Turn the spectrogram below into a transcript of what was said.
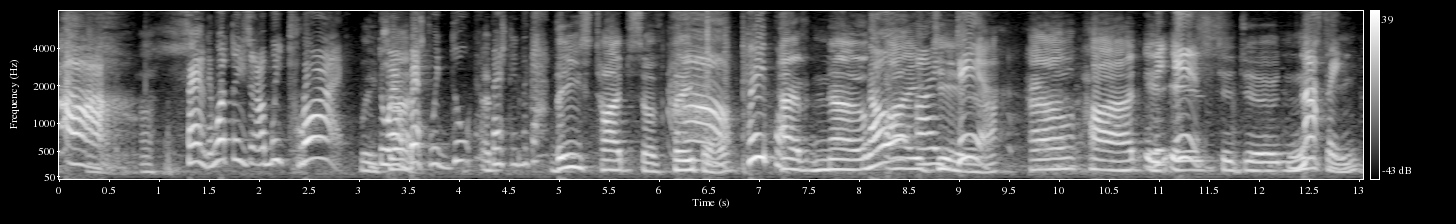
Ah, Sandy, what these are? We try. We do our best. We do our Uh, best in the gap. These types of people, Ah, people. have no, No idea, idea. how hard It it is, is to do nothing nothing,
